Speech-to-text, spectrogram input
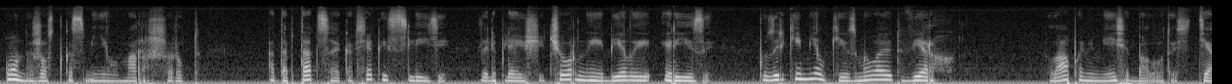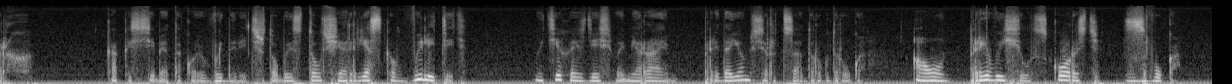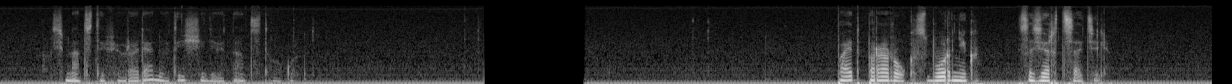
Он жестко сменил маршрут. Адаптация ко всякой слизи, залепляющей черные и белые ризы. Пузырьки мелкие взмывают вверх, лапами месит болото стерх. Как из себя такое выдавить, чтобы из толщи резко вылететь? Мы тихо здесь вымираем, предаем сердца друг друга, а он превысил скорость звука. 17 февраля 2019 года. Поэт-пророк, сборник «Созерцатель».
